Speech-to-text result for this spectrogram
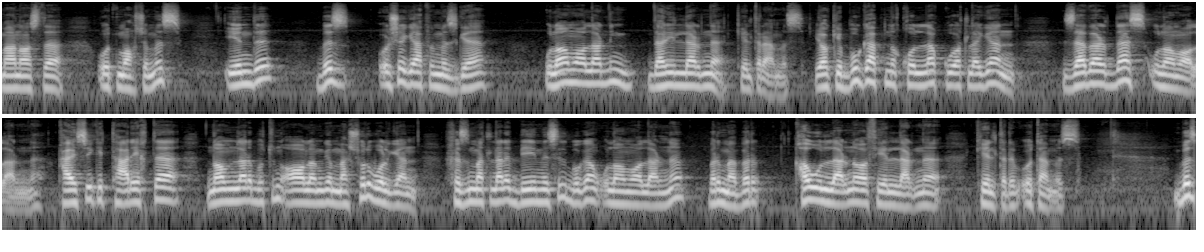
ma'nosida o'tmoqchimiz. Endi biz o'sha gapimizga ulamolarning dalillarini keltiramiz yoki bu gapni qo'llab quvvatlagan zabardast ulamolarni qaysiki tarixda nomlari butun olamga mashhur bo'lgan xizmatlari bemisl bo'lgan ulamolarni birma bir qavullarni va fe'llarini keltirib o'tamiz. Biz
